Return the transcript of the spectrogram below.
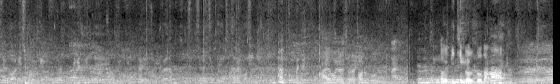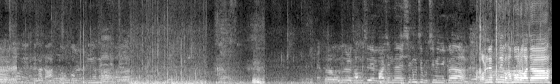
한참 선생님도 알겠지만 이게 무슨 되게 되는데 야 이거 좀 보여야 돼. 사실은 축구는 자살할 것 같습니다. 아유 뭐 저, 저는 뭐. 너왜 미팅 너, 너 나가? 자, 오늘 점심 맛있는 시금치 무침이니까 얼른 끝내고 밥 먹으러 가자.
